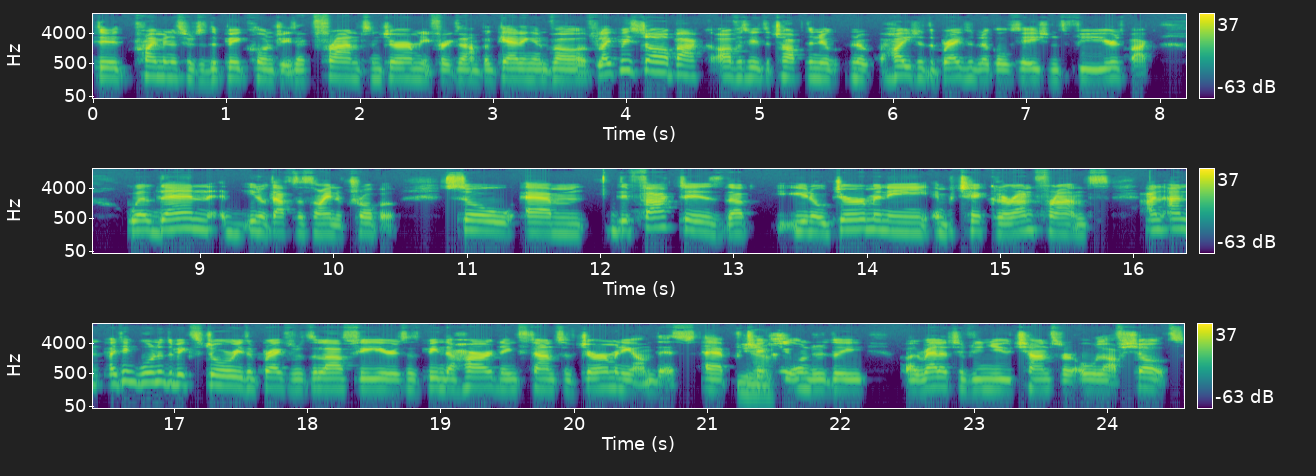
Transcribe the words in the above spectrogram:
the, prime ministers of the big countries like France and Germany, for example, getting involved, like we saw back obviously at the top of the ne- height of the Brexit negotiations a few years back. Well, then, you know, that's a sign of trouble. So, um, the fact is that, you know, Germany in particular and France, and, and I think one of the big stories of Brexit of the last few years has been the hardening stance of Germany on this, uh, particularly yes. under the well, relatively new Chancellor Olaf Scholz.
